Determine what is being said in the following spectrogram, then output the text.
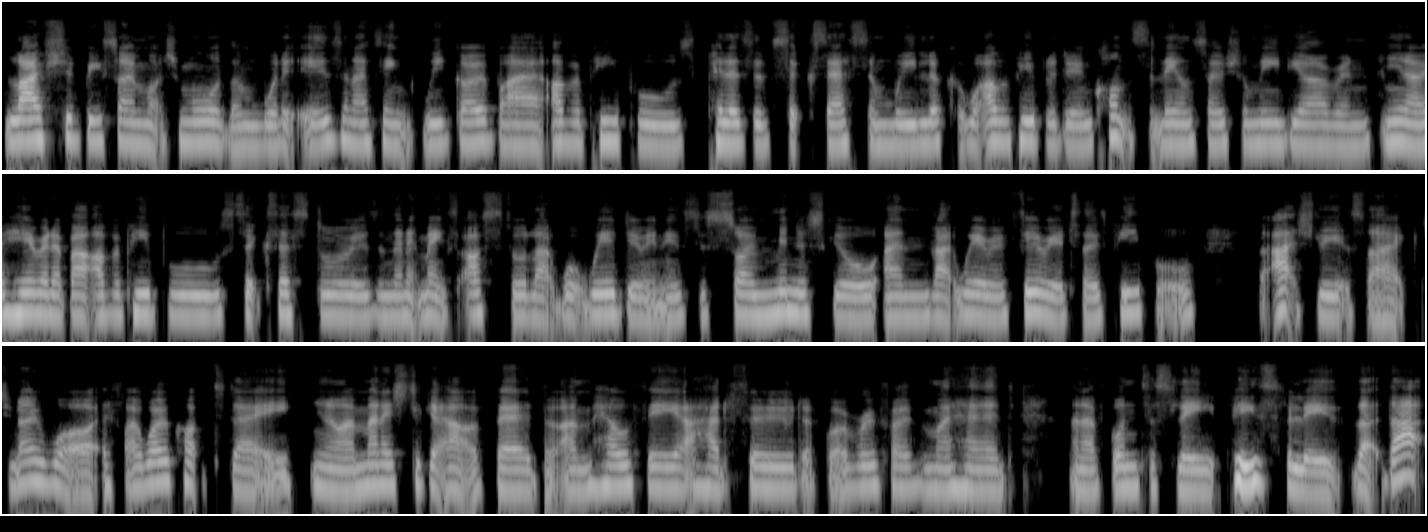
life should be so much more than what it is. And i think we go by other people's pillars of success and we look at what other people are doing constantly on social media and you know hearing about other people's success stories. And then it makes us feel like what we're doing is just so minuscule and like we're inferior to those people but actually, it's like, do you know what? If I woke up today, you know, I managed to get out of bed, I'm healthy, I had food, I've got a roof over my head, and I've gone to sleep peacefully, that that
